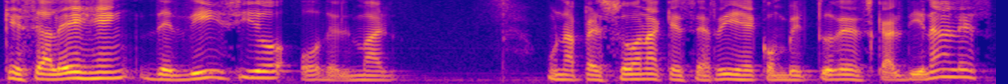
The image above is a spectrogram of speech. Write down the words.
que se alejen del vicio o del mal. Una persona que se rige con virtudes cardinales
